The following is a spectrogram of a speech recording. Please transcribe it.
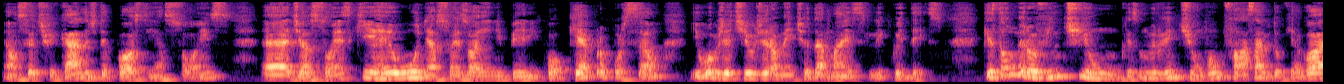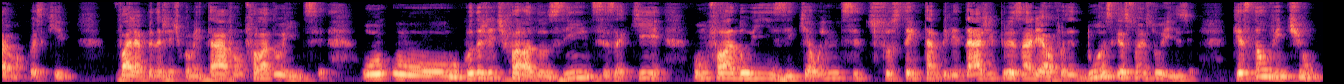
é um certificado de depósito em ações, é, de ações que reúne ações ONP em qualquer proporção e o objetivo geralmente é dar mais liquidez. Questão número 21. Questão número 21. Vamos falar, sabe do que agora? Uma coisa que vale a pena a gente comentar, vamos falar do índice. O, o, quando a gente fala dos índices aqui, vamos falar do EASY, que é o Índice de Sustentabilidade Empresarial. Vou fazer duas questões do EASY. Questão 21.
